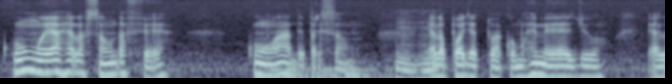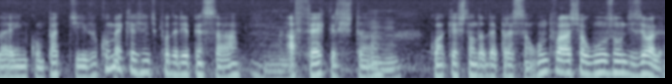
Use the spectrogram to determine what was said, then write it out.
como é a relação da fé com a depressão? Uhum. Ela pode atuar como remédio, ela é incompatível. Como é que a gente poderia pensar a fé cristã Uhum. com a questão da depressão? Como tu falaste, alguns vão dizer, olha,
